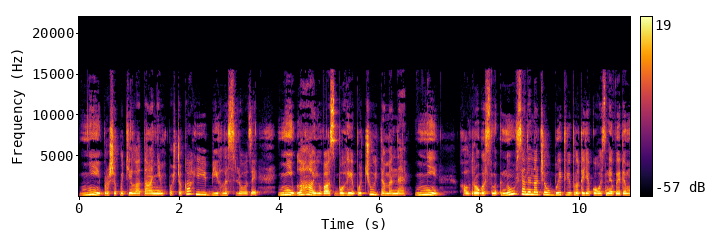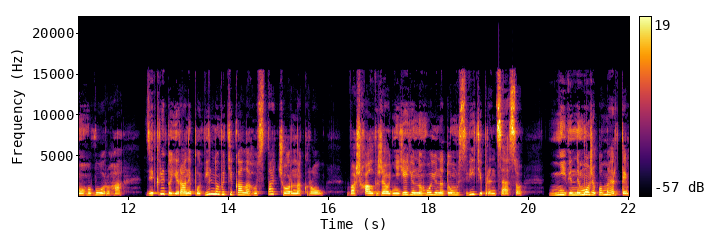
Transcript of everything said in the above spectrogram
Ні, прошепотіла дані, по щоках її бігли сльози. Ні, благаю вас, боги, почуйте мене. Ні. Халдрого смикнувся, неначе у битві проти якогось невидимого ворога. З відкритої рани повільно витікала густа чорна кров. Ваш хал вже однією ногою на тому світі, принцесо. Ні, він не може померти,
